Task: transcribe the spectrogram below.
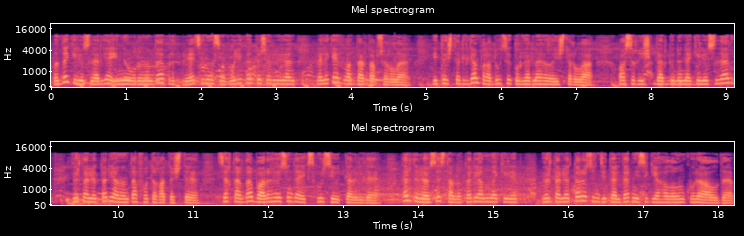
Бында килүчеләргә ине урынында предприятиенең символика төшерелгән бәләкәй флагтар тапшырыла. Итештирелгән продукция күргәзмәһе оештырыла. Асык ишекләр көненә килүчеләр вертолеттар янында фотога төште. Цехтарда барыһы өчен экскурсия үткәрелде. Һәр теләүсе станоктар янына килеп, вертолеттар өчен детальләр ничек яһалуын күрә алды.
